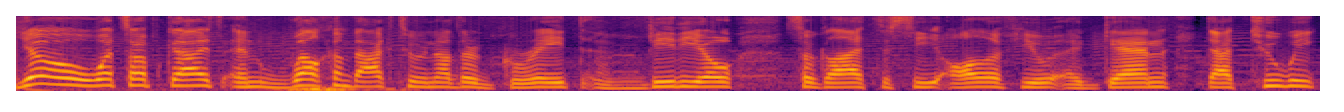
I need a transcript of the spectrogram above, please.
Yo, what's up guys and welcome back to another great video. So glad to see all of you again. That two week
